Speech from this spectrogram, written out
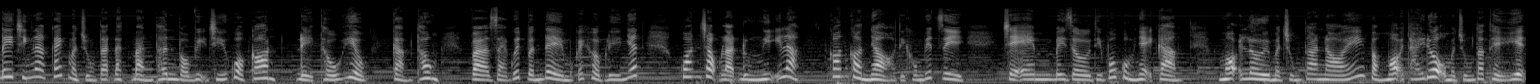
đây chính là cách mà chúng ta đặt bản thân vào vị trí của con để thấu hiểu, cảm thông và giải quyết vấn đề một cách hợp lý nhất. Quan trọng là đừng nghĩ là con còn nhỏ thì không biết gì trẻ em bây giờ thì vô cùng nhạy cảm. Mọi lời mà chúng ta nói và mọi thái độ mà chúng ta thể hiện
